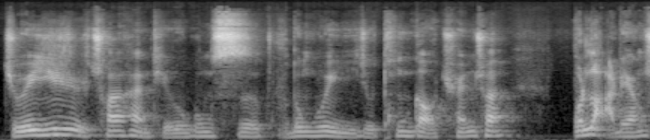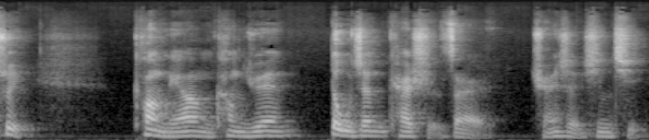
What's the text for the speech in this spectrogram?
九月一日，川汉铁路公司股东会议就通告全川不纳粮税，抗粮抗捐斗争开始在全省兴起，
